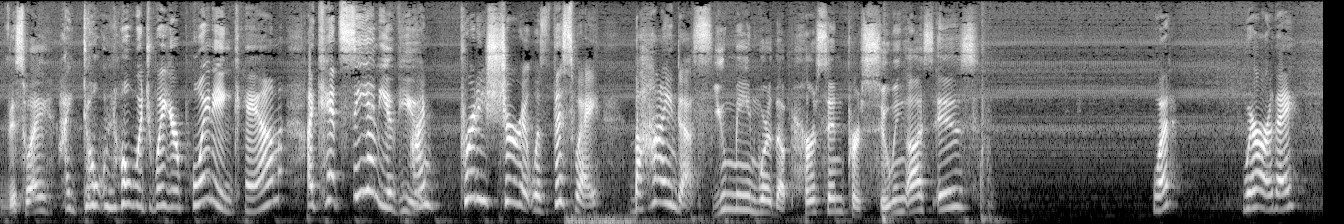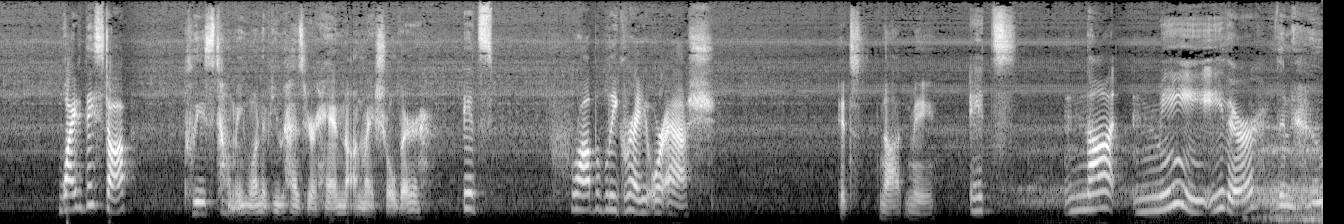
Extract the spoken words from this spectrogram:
This way? I don't know which way you're pointing, Cam. I can't see any of you. I'm pretty sure it was this way, behind us. You mean where the person pursuing us is? What? Where are they? Why did they stop? Please tell me one of you has your hand on my shoulder. It's probably Gray or Ash. It's not me. It's not me either. Then who?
